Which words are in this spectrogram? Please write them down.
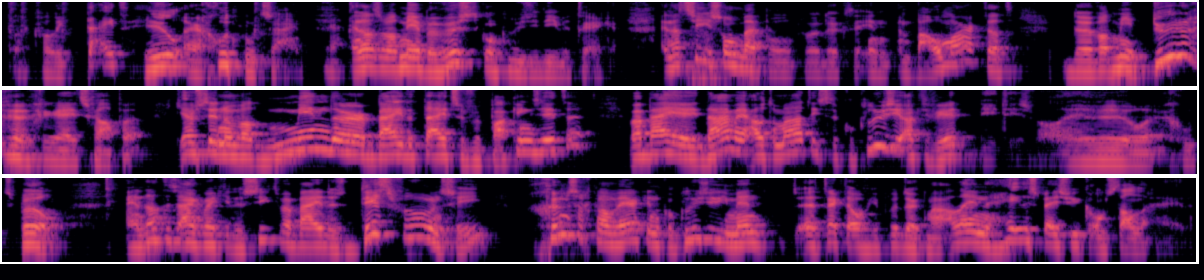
dat de kwaliteit heel erg goed moet zijn. Ja. En dat is een wat meer bewuste conclusie die we trekken. En dat zie je soms bij producten in een bouwmarkt, dat de wat meer duurdere gereedschappen juist in een wat minder bij de tijdse verpakking zitten, waarbij je daarmee automatisch de conclusie activeert: dit is wel heel erg goed spul. En dat is eigenlijk wat je dus ziet, waarbij je dus disfluency gunstig kan werken in de conclusie die men eh, trekt over je product, maar alleen in hele specifieke omstandigheden.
